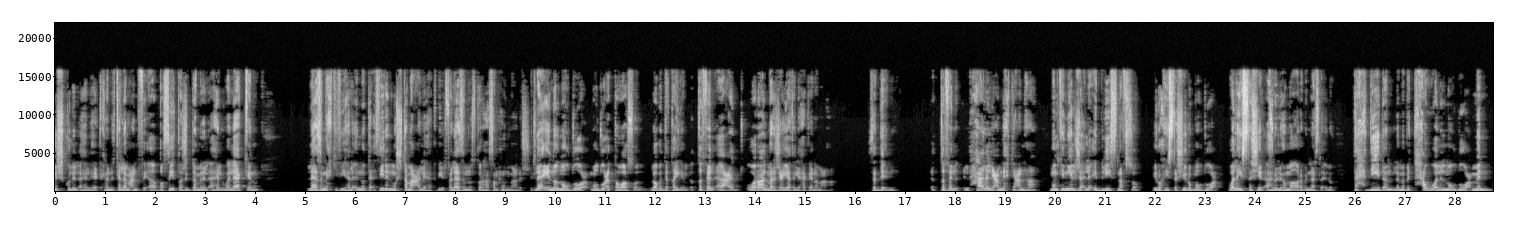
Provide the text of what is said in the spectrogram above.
مش كل الأهل هيك. إحنا بنتكلم عن فئة بسيطة جدا من الأهل ولكن لازم نحكي فيها لأنه تأثير المجتمع عليها كبير فلازم نذكرها. سامحوني معلش. تلاقي إنه الموضوع موضوع التواصل لو بدي أقيم الطفل قاعد وراه المرجعيات اللي حكينا معها. صدقني الطفل الحالة اللي عم نحكي عنها ممكن يلجأ لإبليس نفسه يروح يستشيره بموضوع ولا يستشير أهله اللي هم أقرب الناس له تحديدا لما بتحول الموضوع من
